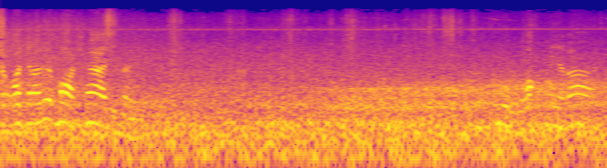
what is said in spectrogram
Hãy subscribe cho kênh Ghiền Mì Gõ Để không bỏ lỡ những video hấp dẫn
